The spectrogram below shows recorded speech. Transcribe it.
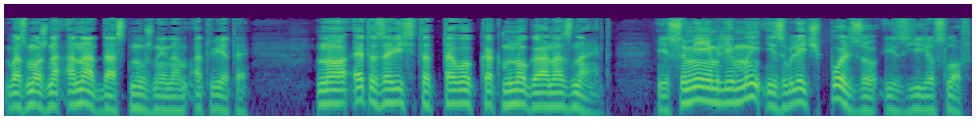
Возможно, она даст нужные нам ответы. Но это зависит от того, как много она знает, и сумеем ли мы извлечь пользу из ее слов».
